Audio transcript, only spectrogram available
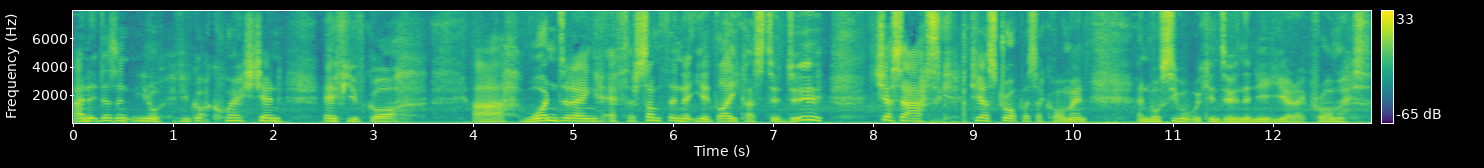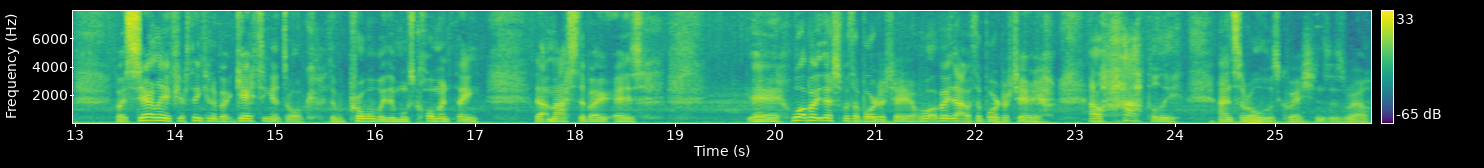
and it doesn't you know if you've got a question if you've got uh, wondering if there's something that you'd like us to do just ask just drop us a comment and we'll see what we can do in the new year I promise. But certainly if you're thinking about getting a dog the, probably the most common thing that I'm asked about is uh, what about this with a border terrier? What about that with a border terrier? I'll happily answer all those questions as well.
